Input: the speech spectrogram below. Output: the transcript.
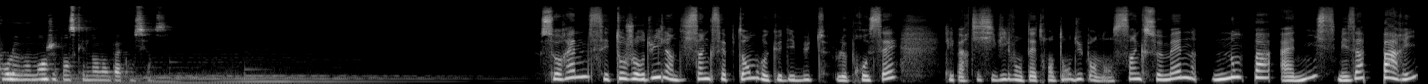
pour le moment, je pense qu'elles n'en ont pas conscience. Soren, c'est aujourd'hui, lundi 5 septembre, que débute le procès. Les parties civiles vont être entendues pendant cinq semaines, non pas à Nice, mais à Paris,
